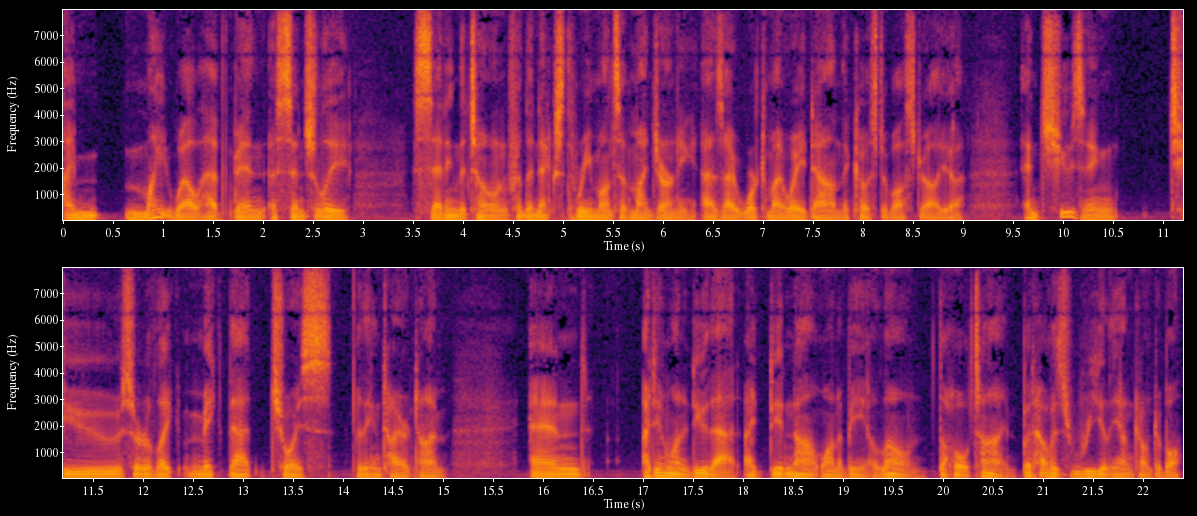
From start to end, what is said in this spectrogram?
I m- might well have been essentially setting the tone for the next three months of my journey as I worked my way down the coast of Australia and choosing to sort of like make that choice for the entire time. And I didn't want to do that. I did not want to be alone the whole time, but I was really uncomfortable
